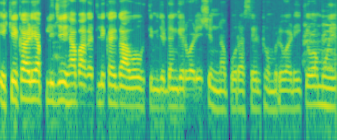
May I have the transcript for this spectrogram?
एकेकाळी आपली जी ह्या भागातली काही गावं होती म्हणजे डंगेरवाडी शिंगणापूर असेल ठोंबरेवाडी किंवा मोहे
